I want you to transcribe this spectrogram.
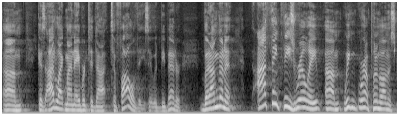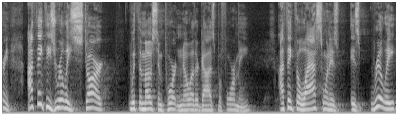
Because um, I'd like my neighbor to not to follow these. It would be better. But I'm gonna. I think these really. Um, we can, we're gonna put them on the screen. I think these really start with the most important. No other gods before me. I think the last one is is really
